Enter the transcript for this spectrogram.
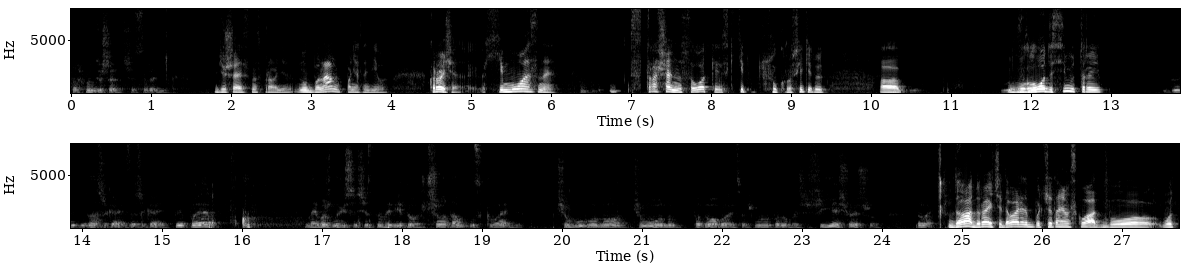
Тархун дюшес, ще середній. Дюшес, насправді. Ну, банан, понятне діло. Коротше, хімозне, страшенно солодке. Скільки тут цукру, скільки тут. А, вуглеводи 7,3. Ти- ти Зачекай, зачекай. Тепер найважливіша частина відео, що там у складі. Чому воно, чому воно подобається, чому воно подобається, чи є щось, що. Давай. Да, до речі, давайте почитаємо склад, бо от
